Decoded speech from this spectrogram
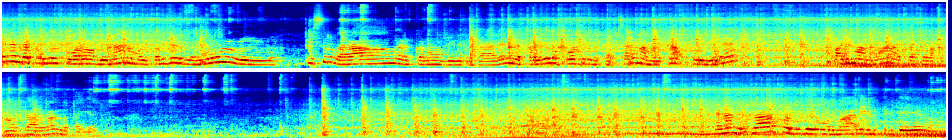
ஏன் இந்த போடுறோம் அப்படின்னா நம்மளுக்கு வந்து இந்த நூல் பிசுறு வராமல் இருக்கணும் அப்படிங்கிறதுக்காக இந்த தையலை போட்டுக்கிட்டு தைச்சா நம்மளுக்கு அப்படியே பரிமாணமாக தைக்கலாம். அதுக்காக தான் இந்த தையல். ஏன்னா இந்த கிளாத் வந்து ஒரு மாதிரி எடுத்துக்கிட்டே வரும்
